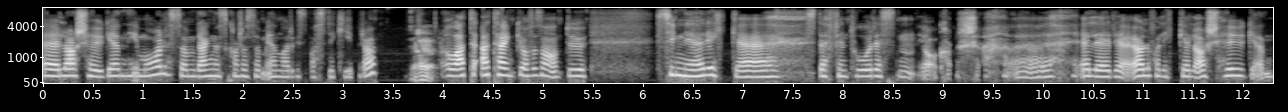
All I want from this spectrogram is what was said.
Lars Haugen i mål, som regnes kanskje som en av Norges beste keepere. Ja, ja. Og jeg, jeg tenker jo også sånn at du signerer ikke Steffen Thoresen, ja kanskje, eh, eller i alle fall ikke Lars Haugen,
